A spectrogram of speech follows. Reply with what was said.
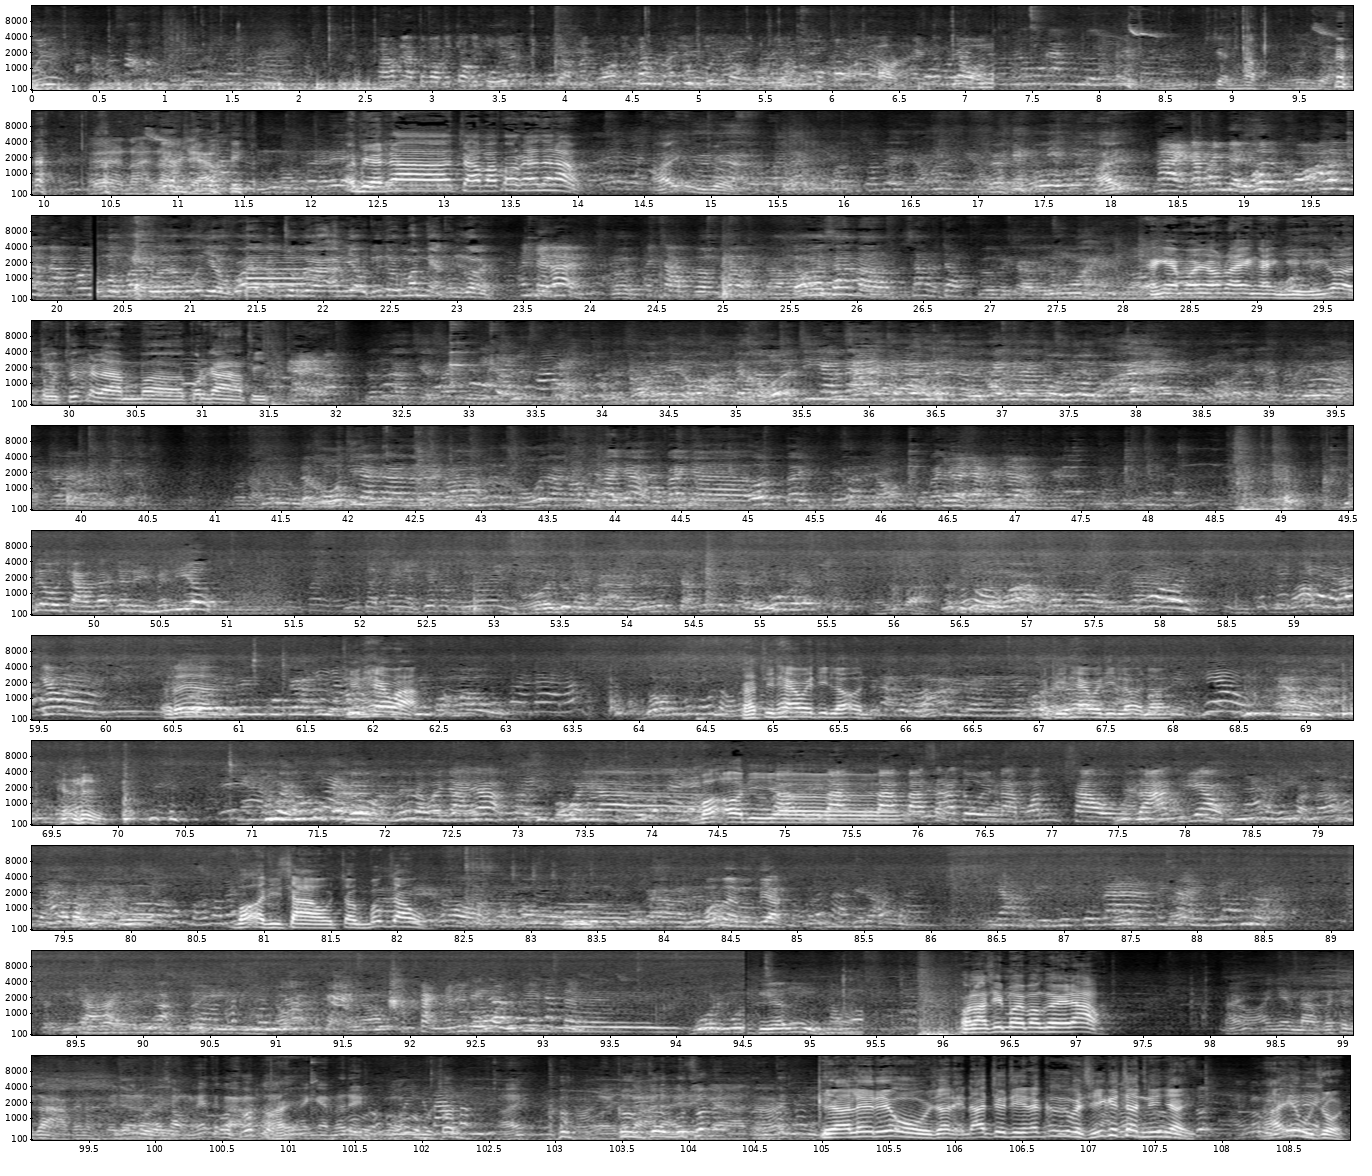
túi à hôm nào tôi vào tôi cho cái túi ấy thì chả mày có đi bắt còn gì biết còn nó có cọ nào hay nó theo Chuyện ngập rồi rồi. Thế lại là trẻ. Ở biển à, chào bà con gái thế nào? Đấy, ui rồi. Đấy, này gặp anh biển hơn khó hơn là gặp con mừng bác người nó vỗ nhiều quá tập trung ăn nhậu tí thôi mất mẹ thằng người anh biển này anh chào cường chưa đó sát vào sát vào trong cường thì chào từ bên ngoài anh em ơi, hôm nay ngày nghỉ gọi là tổ chức làm ờ, con gà thịt. dân gian chia sách khổ chị em ra anh anh ngồi rồi khổ chị em ra nó lại khổ ra nó Một canh nhá, một canh ướp đây. Một canh đây yêu chào đại gia đình mến yêu cả cái nước trắng cái để uống đấy nó cũng được quá không thôi keo Ở đây ờ, thịt heo à? À, thịt heo hay thịt lợn? À, thịt heo hay thịt lợn đấy? À. Vợ thì ờ, bà, bà, bà xã tôi làm món xào giá chỉ đeo vợ thì xào, chồng bốc rau. mỗi người một việc Còn là xin mời mọi người nào. Anh em làm cái chân gà cái này. Bây giờ là xong hết tất cả. Đấy. Anh em nó đầy đủ một chân. Đấy. cường cường một suất đấy Kìa lên đấy ổ ra để đã chưa thì đã cứ phải xí cái chân đi nhảy. Đấy, ui rồi.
